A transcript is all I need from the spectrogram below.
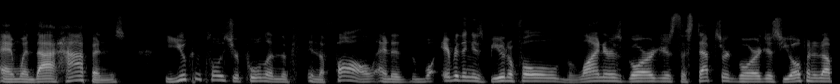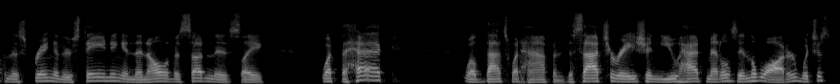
And when that happens, you can close your pool in the in the fall and it, everything is beautiful the liner is gorgeous the steps are gorgeous you open it up in the spring and they're staining and then all of a sudden it's like what the heck? Well that's what happened. The saturation you had metals in the water which is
